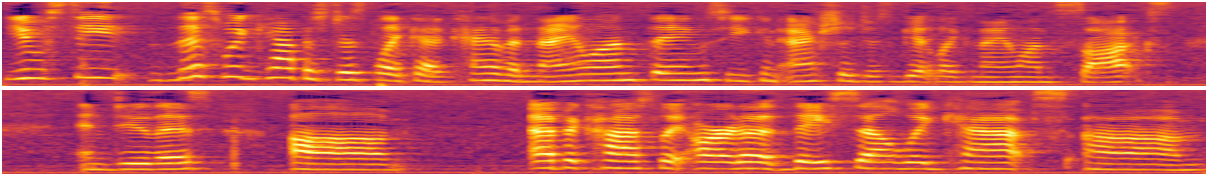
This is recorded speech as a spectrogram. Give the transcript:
you see, this wig cap is just like a kind of a nylon thing, so you can actually just get like nylon socks and do this. Um, Epic Cosplay Arda, they sell wig caps. Um,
